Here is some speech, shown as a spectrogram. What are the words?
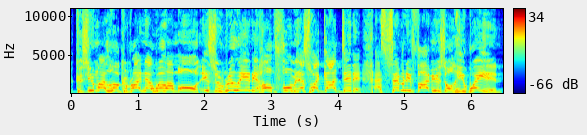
Because you might look right now, well, I'm old. Is there really any hope for me? That's why God did it. At 75 years old, He waited.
